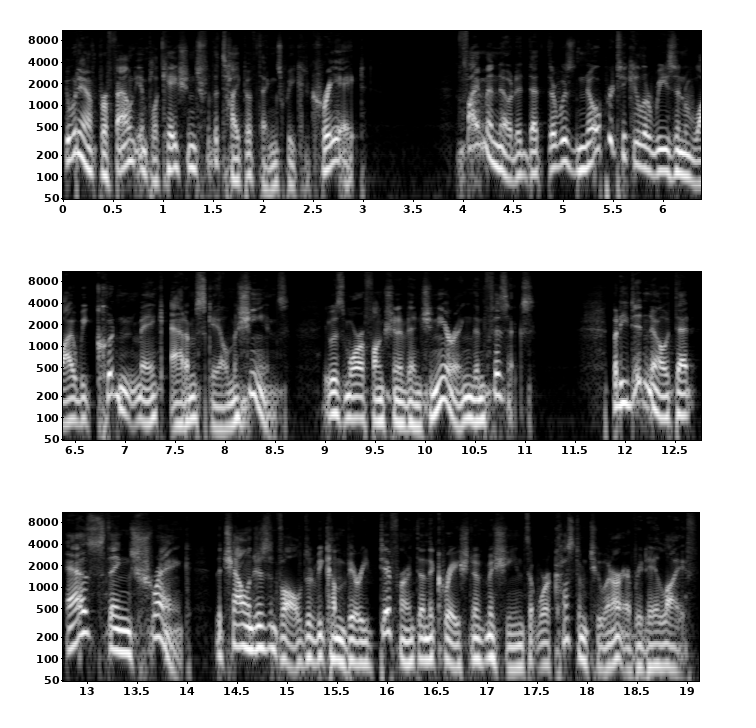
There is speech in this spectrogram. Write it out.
it would have profound implications for the type of things we could create. Feynman noted that there was no particular reason why we couldn't make atom scale machines. It was more a function of engineering than physics. But he did note that as things shrank, the challenges involved would become very different than the creation of machines that we're accustomed to in our everyday life.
